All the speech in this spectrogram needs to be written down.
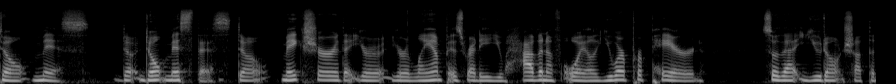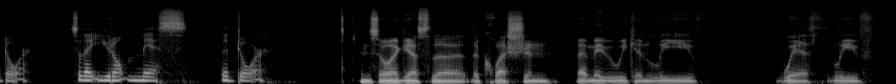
don't miss don't don't miss this. Don't make sure that your your lamp is ready, you have enough oil, you are prepared so that you don't shut the door, so that you don't miss the door. And so I guess the the question that maybe we can leave with, leave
